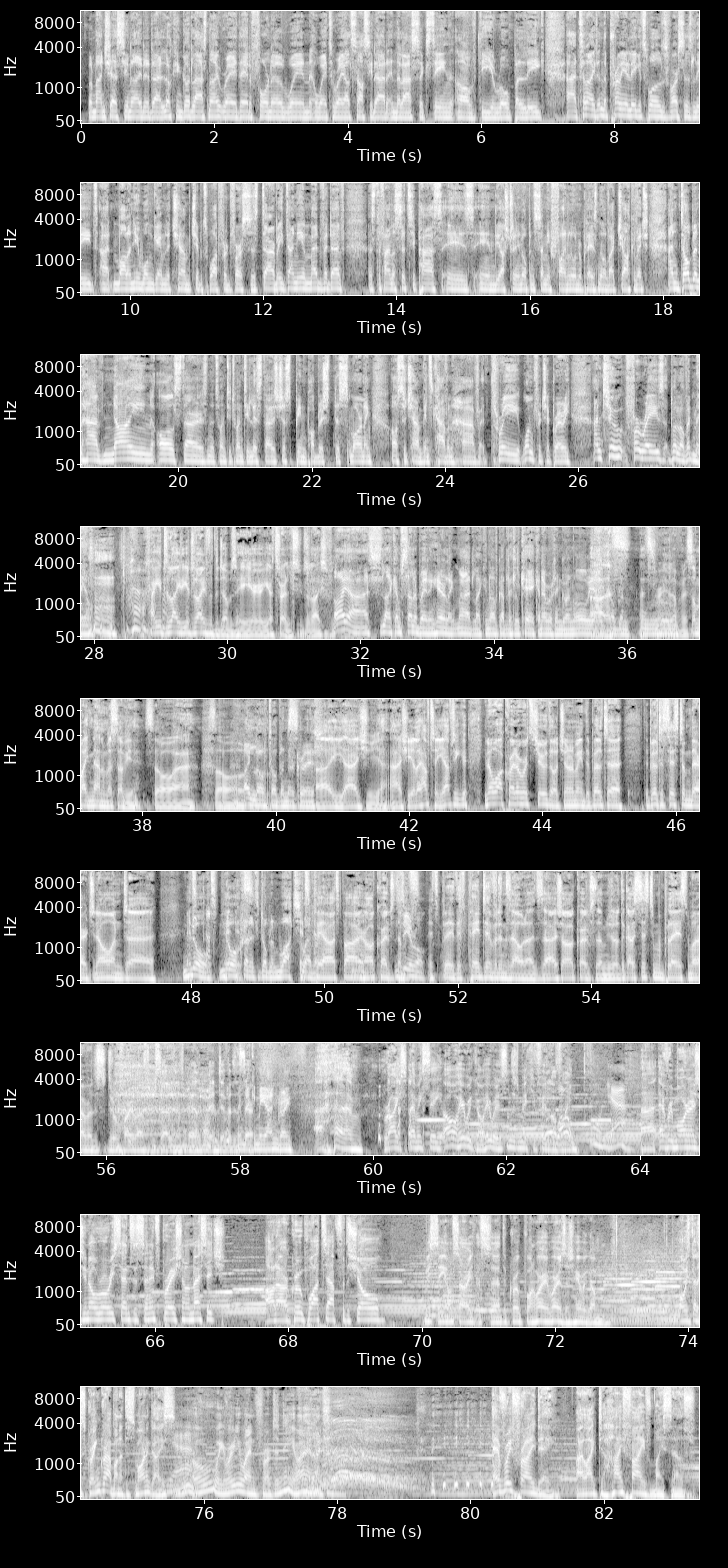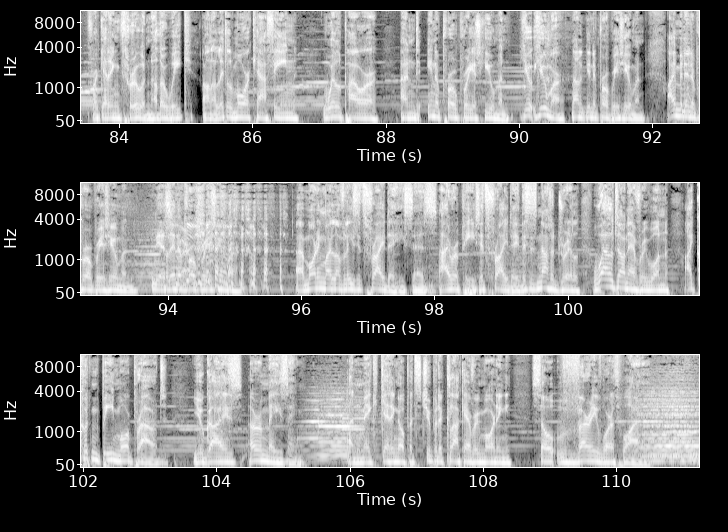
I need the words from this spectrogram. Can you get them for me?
Well, Manchester United uh, looking good last night. Ray, they had a 4 0 win away to Real Sociedad in the last 16 of the Europa League. Uh, tonight in the Premier League, it's Wolves versus Leeds at Molineux. One game in the Championship, it's Watford versus Derby. Daniil Medvedev and Stefanos Tsitsipas is in the Australian Open semi final. Winner plays Novak Djokovic. And Dublin have nine All Stars in the 2020 list that has just been published this morning. Also, champions Cavan have three one for Tipperary and two for Ray's beloved Mayo. Are you delighted? You're delighted with the here. You're, you're thrilled. You're delighted. Oh yeah, it's like I'm celebrating here like mad. Like you know, I've got a little cake and everything going. Oh yeah, Ah, that's, Dublin. that's Ooh. really lovely. So magnanimous of you. So, uh, so. I love Dublin. They're great. Uh, yeah, actually, yeah, actually, you have to, you have to. You know what? Credit where it's due, though. Do you know what I mean? They built a, they built a system there. Do you know? And uh, no, it's- no it's- credit to Dublin It's whatsoever. pay, oh, it's by, No. all credit to them. Zero. It's, it's, paid, it's paid dividends now, lads. Uh, it's all credit to them. You know, they got a system in place and whatever. They're doing very well for themselves. It's paid, paid dividends They're making me angry. Um, right, let me see. Oh, here we go. Here we go. Something to make you feel lovely. Oh, yeah. Uh, every morning, as you know, Rory sends us an inspirational message on our group WhatsApp for the show. Let me see. Oh, sorry. That's uh, the group one. Where, where is it? Here we go. Oh, he's got a screen grab on it this morning, guys. Yeah. Oh, he really went for it, didn't he? Right. Every Friday, I like to high five myself for getting through another week on a little more caffeine, willpower, and inappropriate human. Hu- humor, not inappropriate human. I'm an inappropriate human. Yes, but inappropriate humor. Uh, morning, my lovelies. It's Friday, he says. I repeat, it's Friday. This is not a drill. Well done, everyone. I couldn't be more proud. You guys are amazing and make getting up at stupid o'clock every morning so very worthwhile.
